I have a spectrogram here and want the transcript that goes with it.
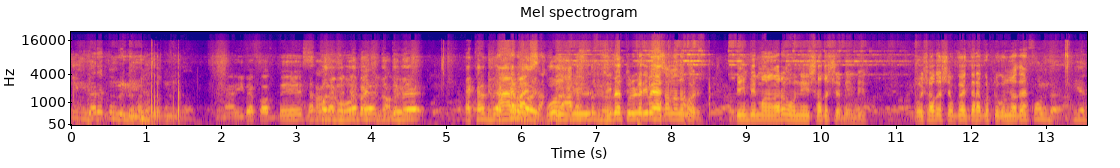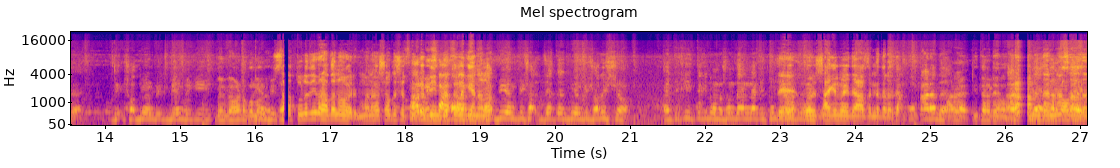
তুই এবারে কোন না, সাদা বাইতুল দিবে মাল দিবে হয়ে। একখানা দিবে একখানা নয় বল আকাশ দিবে। তুলে দিবে এসা না বিএমপির মনে করো উনি সদস্য বিএমপির ওই সদস্য গই তারা গুট্টু গুণ দেয়। কোন দেয়? কি দেয়? সব বিএমপি বিএমপি কি? বিএমপি তুলে দিবে হাতে না হয় মানে সদস্য তুলে বিএমপি কাজ, গিয়ে নালো বিএমপি যেতে বিএমপি সদস্য। দে সাইকেল ভাই দে দেয় ও কারে দেয় আরে টিতারা দেন না সাদা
